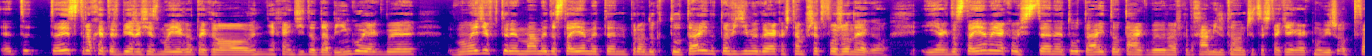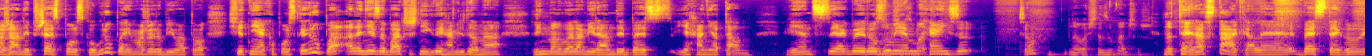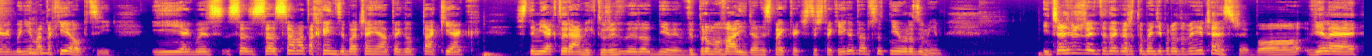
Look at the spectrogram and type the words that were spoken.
E, to, to jest trochę też bierze się z mojego tego niechęci do dubbingu, jakby w momencie, w którym mamy, dostajemy ten produkt tutaj, no to widzimy go jakoś tam przetworzonego. I jak dostajemy jakąś scenę tutaj, to tak, był na przykład Hamilton, czy coś takiego, jak mówisz, odtwarzany przez polską grupę i może robiła to świetnie jako polska grupa, ale nie zobaczysz nigdy Hamiltona Lin-Manuela Mirandy bez jechania tam. Więc jakby rozumiem chęć... Co? No właśnie zobaczysz. No teraz tak, ale bez tego jakby nie ma mhm. takiej opcji. I jakby sama ta chęć zobaczenia tego tak jak z tymi aktorami, którzy, nie wiem, wypromowali dany spektakl czy coś takiego, to absolutnie nie rozumiem. I trzeba się przyjrzeć do tego, że to będzie prawdopodobnie częstsze, bo wiele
